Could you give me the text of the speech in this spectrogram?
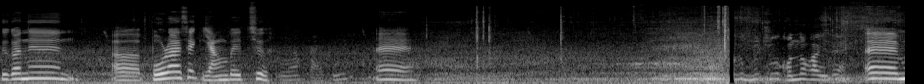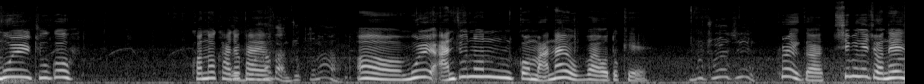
그거는 어, 보라색 양배추. 예. 물 주고 건너가야 돼. 예, 물 주고 건너 가져가요. 하나도 안 줬구나. 어, 물 안 주는 거 많아요, 오빠. 어떻게? 물 줘야지. 그러니까 심기 전에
